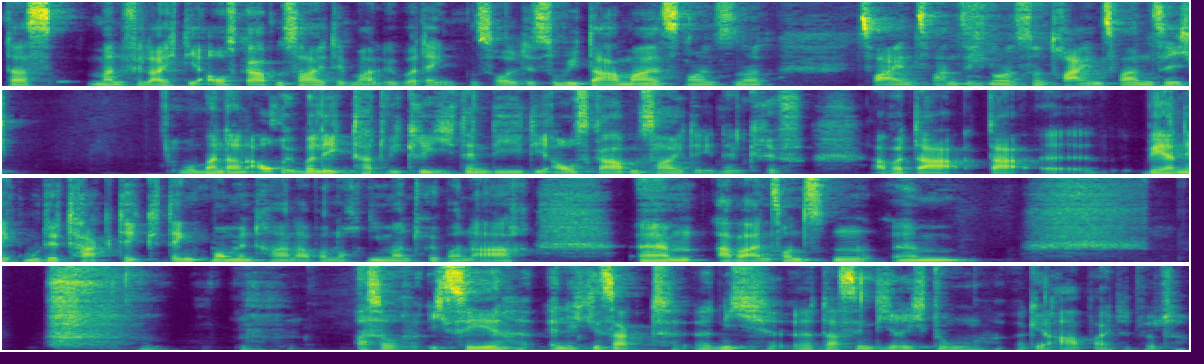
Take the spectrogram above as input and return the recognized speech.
dass man vielleicht die Ausgabenseite mal überdenken sollte, so wie damals 1922, 1923 wo man dann auch überlegt hat, wie kriege ich denn die, die Ausgabenseite in den Griff. Aber da, da äh, wäre eine gute Taktik, denkt momentan aber noch niemand drüber nach. Ähm, aber ansonsten, ähm, also ich sehe ehrlich gesagt äh, nicht, äh, dass in die Richtung äh, gearbeitet wird.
